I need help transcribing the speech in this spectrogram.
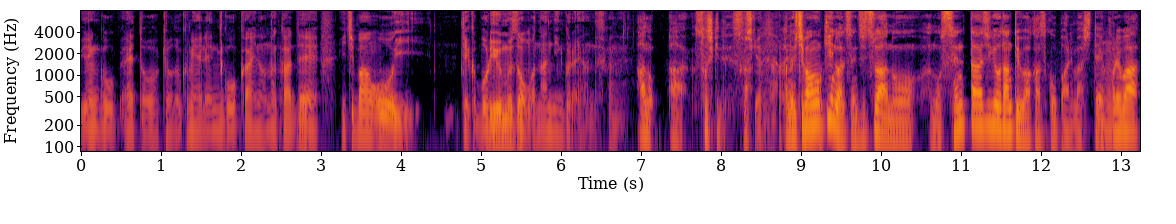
連合、えーと、共同組合連合会の中で一番多いっていうかボリュームゾーンは何人ぐらいなんですかね？あのあ組織でです組織の中で。あの一番大きいのはですね実はあのあのセンター事業団というワーカーズコープありまして、うん、これは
